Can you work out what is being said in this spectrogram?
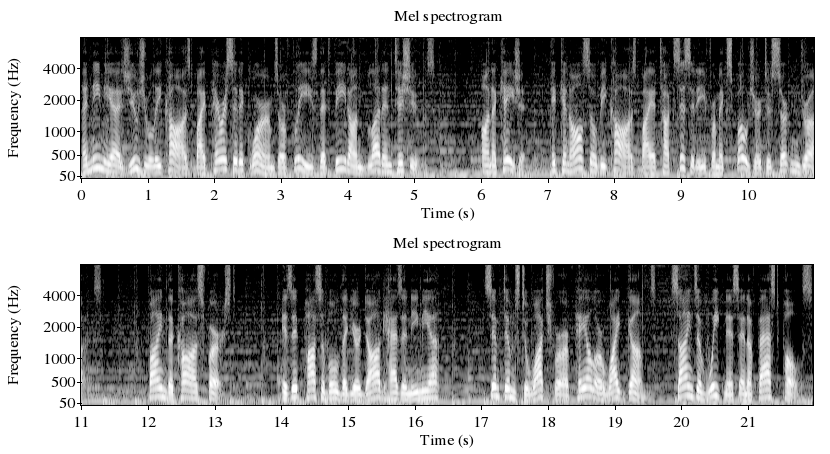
anemia is usually caused by parasitic worms or fleas that feed on blood and tissues. On occasion, it can also be caused by a toxicity from exposure to certain drugs. Find the cause first. Is it possible that your dog has anemia? Symptoms to watch for are pale or white gums, signs of weakness and a fast pulse.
